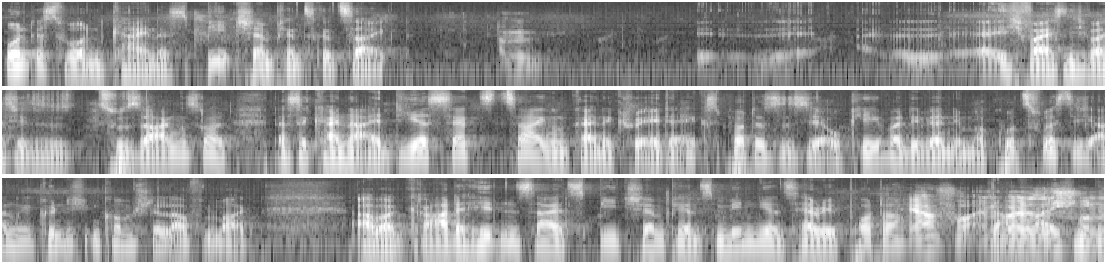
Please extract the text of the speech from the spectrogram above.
und es wurden keine Speed Champions gezeigt. Ich weiß nicht, was ich dazu sagen soll. Dass sie keine Idea-Sets zeigen und keine Creator Expert, das ist ja okay, weil die werden immer kurzfristig angekündigt und kommen schnell auf den Markt. Aber gerade Hidden Side, Speed Champions, Minions, Harry Potter. Ja, vor allem, weil sie schon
